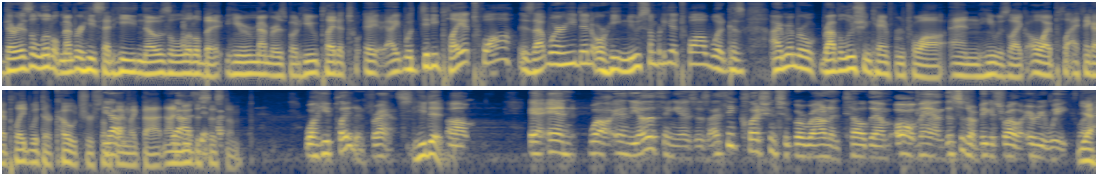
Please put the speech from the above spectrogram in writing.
there is a little. Remember, he said he knows a little bit. He remembers, but he played at. Eh, I, did he play at Troyes? Is that where he did, or he knew somebody at Troyes? What? Because I remember Raveloson came from Troyes, and he was like, "Oh, I play. I think I played with their coach or something yeah. like that, and yeah, I knew the system." well, he played in France. He did. Um, And, and well, and the other thing is, is I think Kljestan should go around and tell them, "Oh man, this is our biggest rival every week." Like, Yeah.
